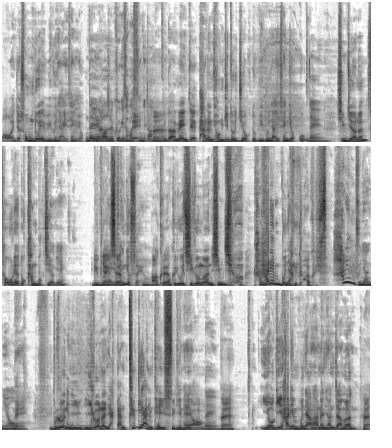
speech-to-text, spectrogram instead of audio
어 이제 송도에 미분양이 생겼고 네, 맞아요. 그 기사 네. 봤습니다. 네. 그다음에 이제 다른 경기도 지역도 미분양이 생겼고 네. 심지어는 서울에도 강북 지역에 미분양이 있어요? 생겼어요. 음. 아 그래요? 그리고 지금은 심지어 강- 할인 분양도 하고 있어요. 할인 분양이요. 네. 물론 싸게 이, 이거는 약간 특이한 케이스긴 해요. 네. 네. 여기 할인 분양하는 현장은 네.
